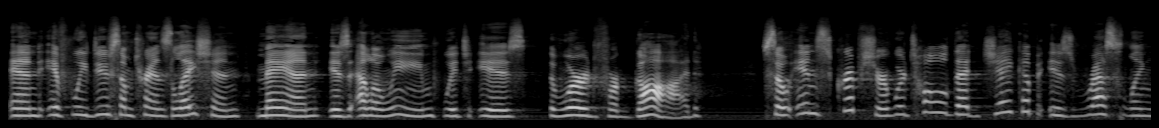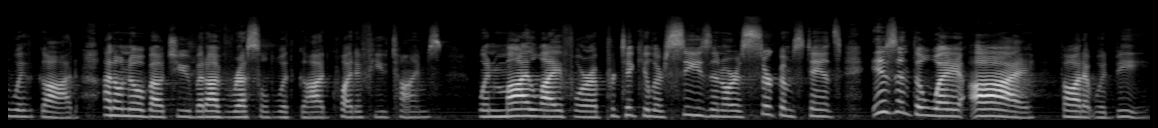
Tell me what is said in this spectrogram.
And if we do some translation, man is Elohim, which is the word for God. So in Scripture, we're told that Jacob is wrestling with God. I don't know about you, but I've wrestled with God quite a few times when my life or a particular season or a circumstance isn't the way I thought it would be.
